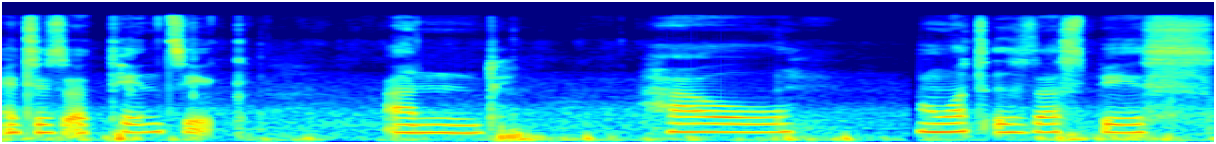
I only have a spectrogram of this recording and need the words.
It is authentic. And how and what is that space?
